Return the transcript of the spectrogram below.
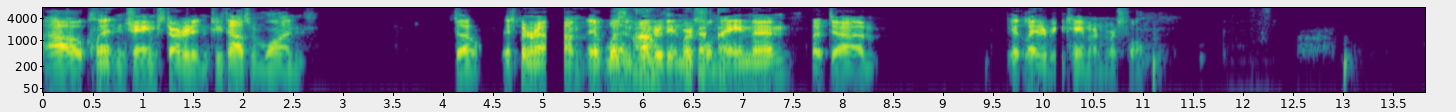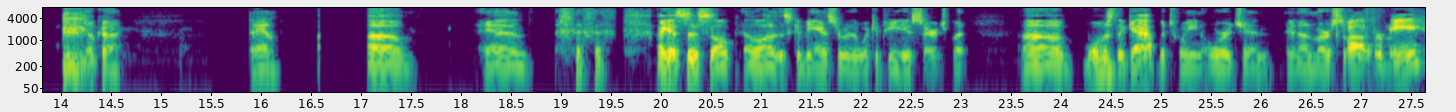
oh Clinton James started it in 2001. So it's been around. It wasn't wow. under the Unmerciful Okay. name then, but um, it later became Unmerciful. Okay. Damn. Um, and I guess this all a lot of this could be answered with a Wikipedia search, but um, what was the gap between Origin and Unmerciful? Uh, for me,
